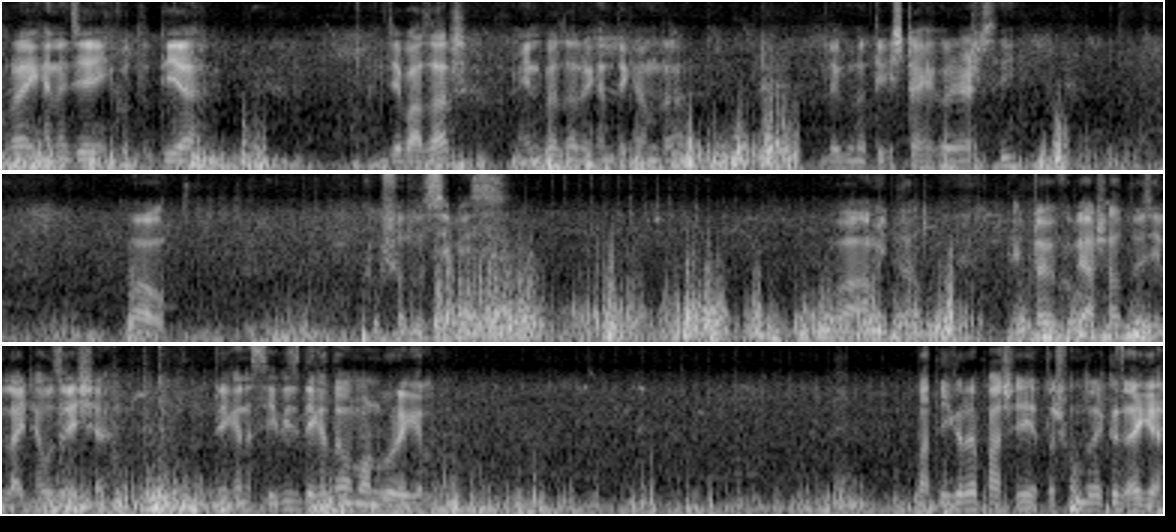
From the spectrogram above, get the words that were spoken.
আমরা এখানে যে কুতুবদিয়া যে বাজার মেন বাজার, এখান থেকে আমরা লেগুনা তিরিশ টাকা করে আসছি। ও খুব সুন্দর সি বিচ ও আমি তো একটু খুবই আশাহত হয়েছি লাইট হাউসে এসে। এখানে সি বিচ দেখে তো আমার মন ভরে গেল। বাতিঘরের পাশে এত সুন্দর একটা জায়গা।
